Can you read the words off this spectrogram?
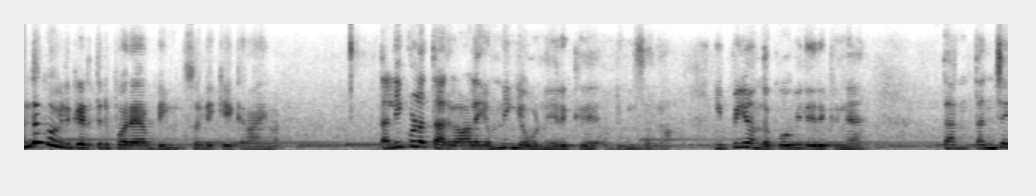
எந்த கோவிலுக்கு எடுத்துட்டு போகிற அப்படின்னு சொல்லி கேட்குறான் இவன். தளிக்குளத்தார் ஆலயம்னு இங்கே ஒன்று இருக்கு அப்படின்னு சொல்கிறான் இப்பயும் அந்த கோவில் இருக்குங்க. தன் தஞ்சை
